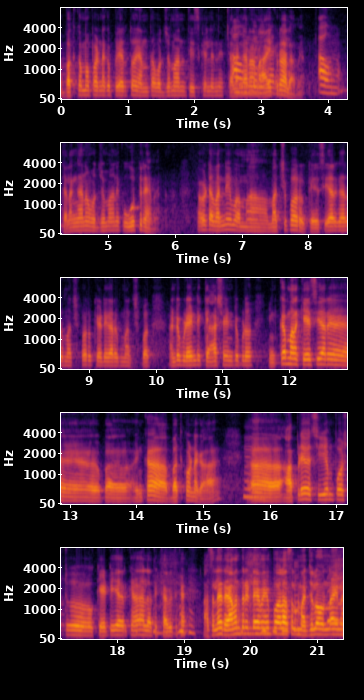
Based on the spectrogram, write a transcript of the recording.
బతుకమ్మ పండుగ పేరుతో ఎంత ఉద్యమాన్ని తీసుకెళ్ళింది? తెలంగాణ నాయకురాలు ఆమె. తెలంగాణ ఉద్యమానికి ఊపిరామె. కాబట్టి అవన్నీ మర్చిపోరు. కేసీఆర్ గారు మర్చిపోరు కేటీ గారు మర్చిపోరు. అంటే ఇప్పుడు ఏంటి క్లాష్ ఏంటి ఇప్పుడు ఇంకా మన కేసీఆర్ ఇంకా బతికొండగా అప్పుడే సీఎం పోస్ట్ కేటీఆర్ కా లేకపోతే కవితకా అసలే రేవంత్ రెడ్డి ఏమైపోవాలి? అసలు మధ్యలో ఉన్నాయన?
